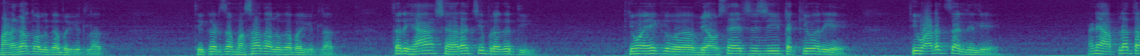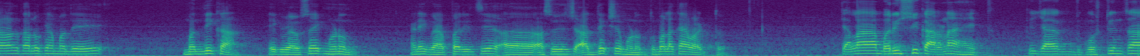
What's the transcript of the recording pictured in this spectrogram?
माणगाव तालुका बघितलात तिकडचा मसाळ तालुका बघितलात. तर ह्या शहराची प्रगती किंवा एक व्यवसायाची जी टक्केवारी आहे ती वाढत चाललेली आहे. आणि आपल्या तळा तालुक्यामध्ये मंदी का एक व्यावसायिक म्हणून आणि एक व्यापारीचे असोसिएशनचे अध्यक्ष म्हणून तुम्हाला काय वाटतं? त्याला बरीचशी कारणं आहेत की ज्या गोष्टींचा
